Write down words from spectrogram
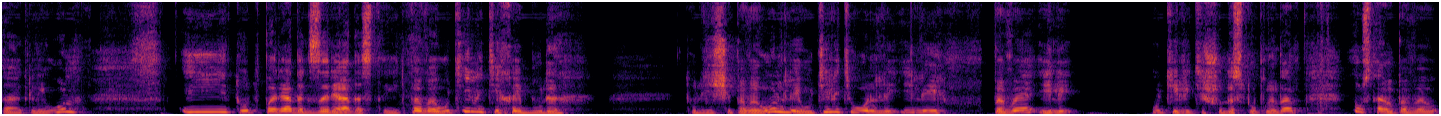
Так, Leon. І тут порядок заряду стоїть. PV Utility, хай буде. Тут є ще PV Only, Utility Only, или PV, или Utility, що доступно, да? Ну, ставимо PV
